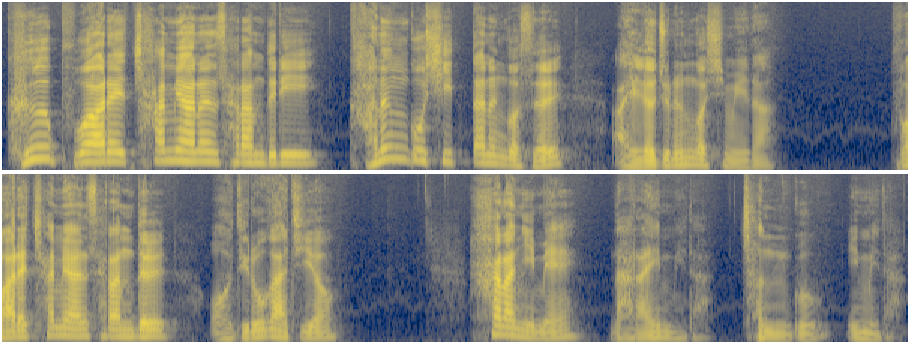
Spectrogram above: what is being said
그 부활에 참여하는 사람들이 가는 곳이 있다는 것을 알려주는 것입니다. 부활에 참여한 사람들 어디로 가지요? 하나님의 나라입니다. 천국입니다.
